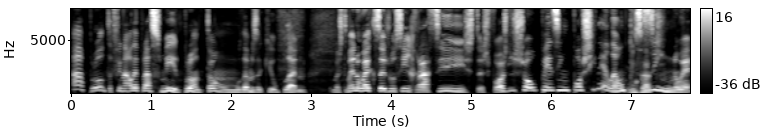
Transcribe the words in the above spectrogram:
Ah, pronto, afinal é para assumir. Pronto, então mudamos aqui o plano. Mas também não é que sejam assim racistas. Foge-lhes só o pezinho para o chinelo. É um toquezinho, não é?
